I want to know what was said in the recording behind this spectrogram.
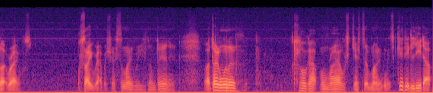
like rails. I say rubbish, that's the main reason I'm down here. I don't want to clog up on rails just at the moment. Let's get it lit up.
